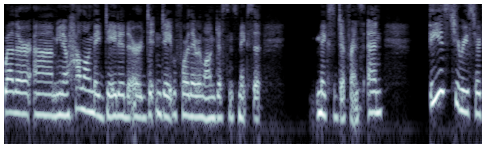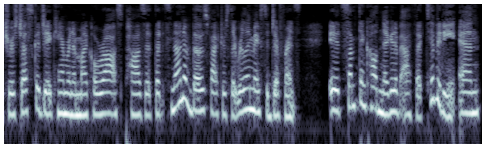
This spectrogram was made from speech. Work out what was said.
Whether, um, you know, how long they dated or didn't date before they were long distance makes a, makes a difference. And these two researchers, Jessica J. Cameron and Michael Ross, posit that it's none of those factors that really makes a difference. It's something called negative affectivity. And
